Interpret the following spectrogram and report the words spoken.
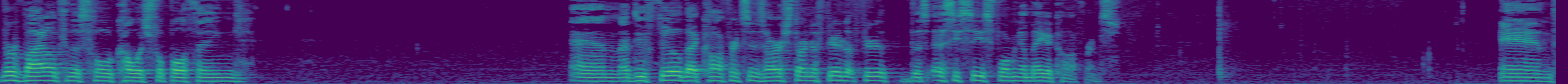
they're vital to this whole college football thing. And I do feel that conferences are starting to fear that fear that this SEC is forming a mega conference. And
